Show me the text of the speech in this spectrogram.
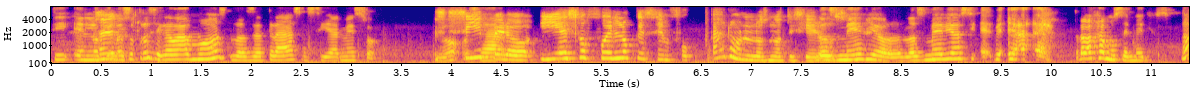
Sí, en lo que nosotros llegábamos, los de atrás hacían eso. Sí, pero y eso fue en lo que se enfocaron los noticieros. Los medios, los medios, eh, eh, eh, trabajamos en medios, ¿no?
